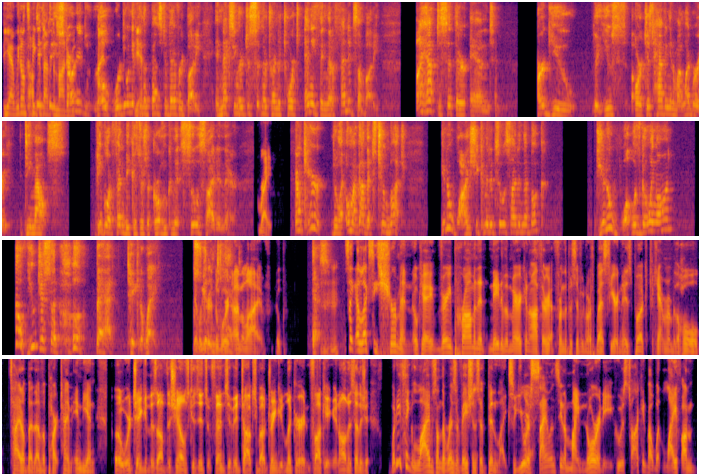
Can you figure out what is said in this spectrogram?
yeah, we don't speak They, about they the modern. started. Oh, we're doing it Yeah. for the best of everybody, and next thing they're just sitting there trying to torch anything that offended somebody. I have to sit there and argue the use or just having it in my library demouse. People are offended because there's a girl who commits suicide in there. Right. They don't care. They're like, oh my God, that's too much. Do you know why she committed suicide in that book? Do you know what was going on? No, you just said, oh, bad. Take it away. Yeah, Let's we heard the word unalive. Nope. Yes. Mhm. It's like Alexie Sherman, okay, very prominent Native American author from the Pacific Northwest here in his book. I can't remember the whole title, but of a part-time Indian. Oh, we're taking this off the shelves because it's offensive. It talks about drinking liquor and fucking and all this other shit. What do you think lives on the reservations have been like? So you Yeah. are silencing a minority who is talking about what life on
